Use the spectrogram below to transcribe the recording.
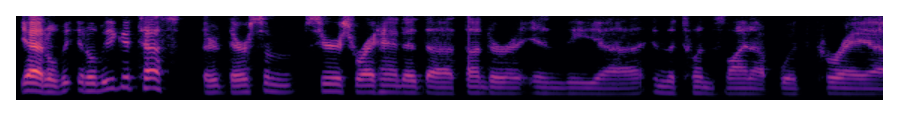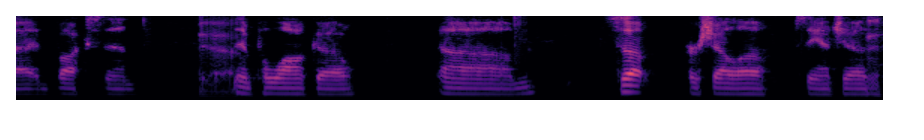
yeah, it'll be it'll be a good test. There, there's some serious right-handed uh, thunder in the uh, in the Twins lineup with Correa and Buxton yeah. and Polanco. Um, so Urshela, Sanchez.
